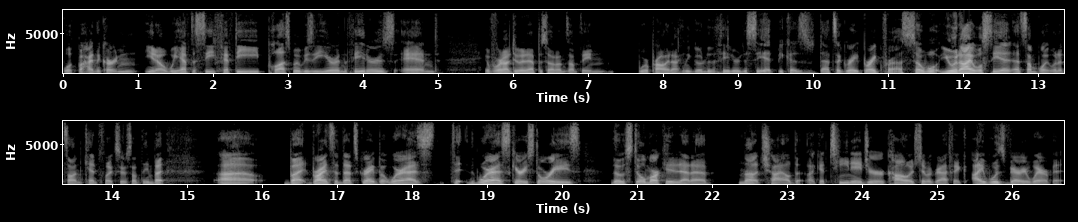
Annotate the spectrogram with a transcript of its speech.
look behind the curtain. You know, we have to see 50 plus movies a year in the theaters, and if we're not doing an episode on something. We're probably not going to go to the theater to see it because that's a great break for us. So we'll, you and I will see it at some point when it's on Kentflix or something. But uh, but Brian said that's great. But whereas th- whereas Scary Stories, though still marketed at a not a child, but like a teenager college demographic, I was very aware of it.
